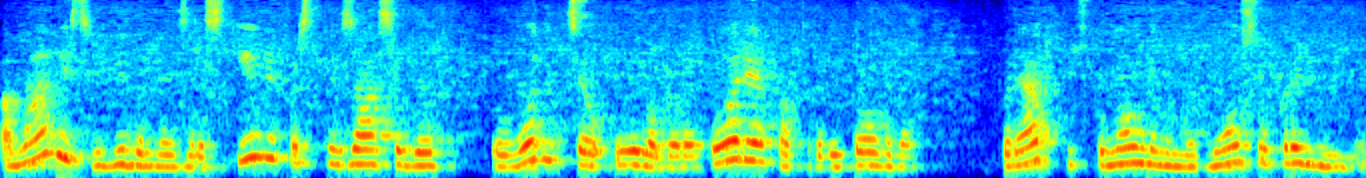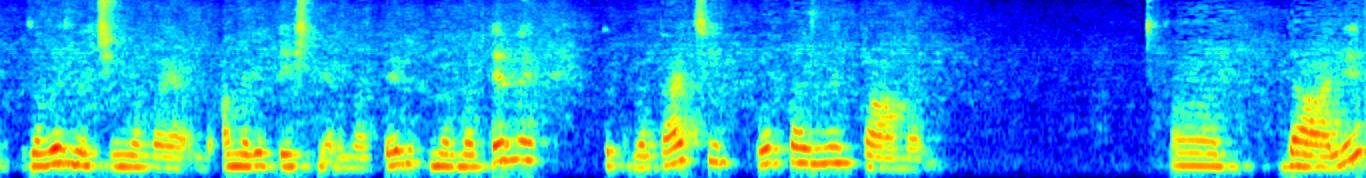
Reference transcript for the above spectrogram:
Аналіз відібраних зразків лікарських засобів проводиться у лабораторіях, акредитованих порядку, встановленому МОЗ України за визначеннями аналітичної нормативної документації показниками. Далі,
